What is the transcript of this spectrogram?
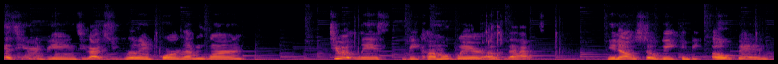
as human beings, you guys, it's really important that we learn to at least become aware of that, you know, so we can be open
